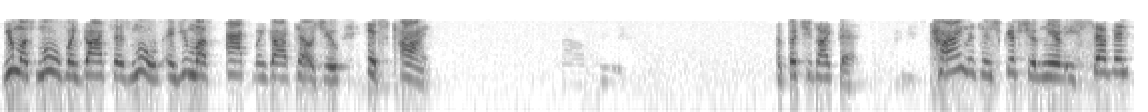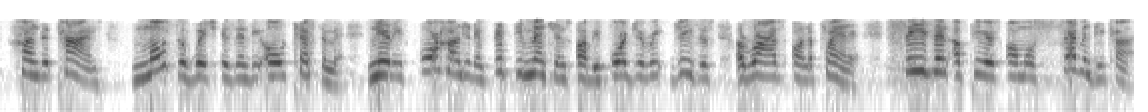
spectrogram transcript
you must move when God says move, and you must act when God tells you it's time. I thought you'd like that. Time is in Scripture nearly 700 times, most of which is in the Old Testament. Nearly 450 mentions are before Jesus arrives on the planet. Season appears almost 70 times.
